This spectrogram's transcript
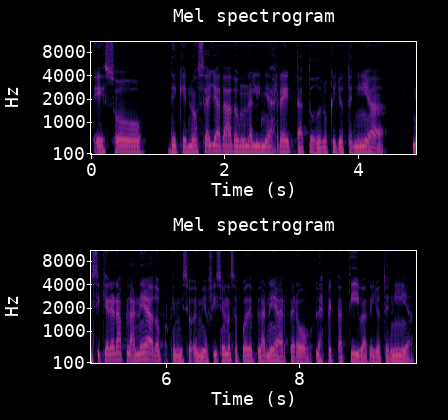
eso de que no se haya dado en una línea recta todo lo que yo tenía ni siquiera era planeado, porque en mi, oficio no se puede planear, pero la expectativa que yo tenía,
